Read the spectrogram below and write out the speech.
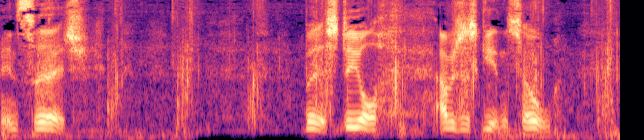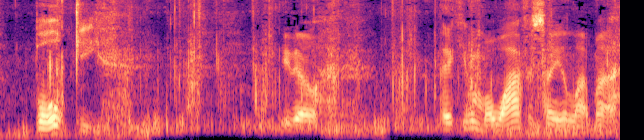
and such. But still, I was just getting so bulky. You know, heck, even my wife is saying like my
